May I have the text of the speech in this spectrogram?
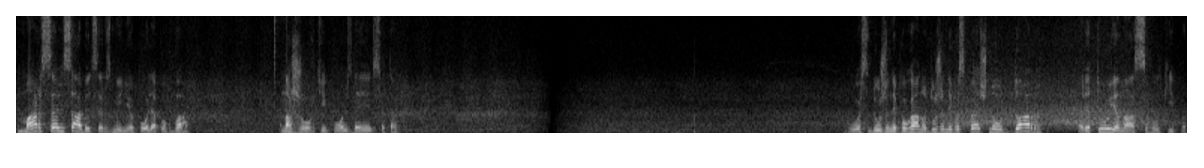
Марсель Сабіцер змінює поля Погба. На жовтій поль, здається, так? Ось дуже непогано, дуже небезпечно. Удар рятує нас голкіпер.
